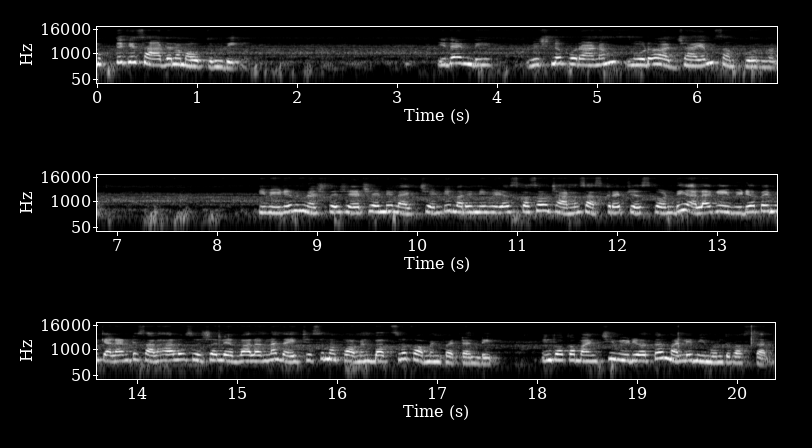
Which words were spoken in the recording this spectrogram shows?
ముక్తికి సాధనమవుతుంది. ఇదండి విష్ణు పురాణం మూడో అధ్యాయం సంపూర్ణం. ఈ వీడియో మీకు నచ్చితే షేర్ చేయండి లైక్ చేయండి. మరిన్ని వీడియోస్ కోసం ఛానల్ సబ్స్క్రైబ్ చేసుకోండి. అలాగే ఈ వీడియోపై మీకు ఎలాంటి సలహాలు సూచనలు ఇవ్వాలన్నా దయచేసి మా కామెంట్ బాక్స్లో కామెంట్ పెట్టండి. ఇంకొక మంచి వీడియోతో మళ్ళీ మీ ముందుకు వస్తాను.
